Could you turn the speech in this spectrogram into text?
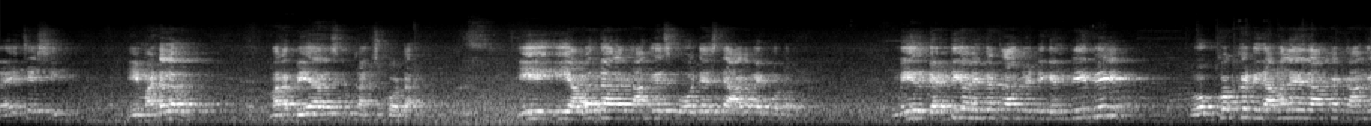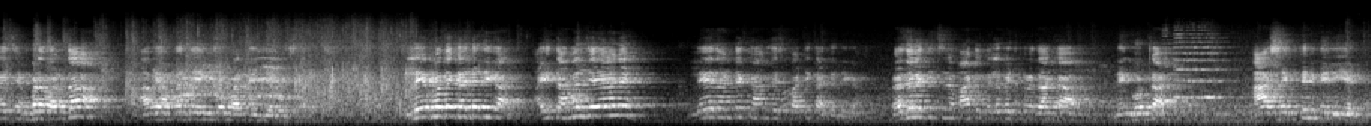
దయచేసి ఈ మండలం మన బీఆర్ఎస్కు కంచుకోట ఈ ఈ అబద్ధాల కాంగ్రెస్కు ఓటేస్తే ఆగమైపోతాం. మీరు గట్టిగా వెంకట్రామరెడ్డి గెలిపింది ఒక్కొక్కటి ఇది అమలయ్యేదాకా కాంగ్రెస్ ఎంబడబడతా అవి అమలు చేయించే పని నేను చేపిస్తాను లేకపోతే గద్దె అయితే అమలు చేయాలి. లేదంటే కాంగ్రెస్ పార్టీ గద్దె ప్రజలకు ఇచ్చిన మాట నిలబెట్టుకునే దాకా నేను కొట్లాడు ఆ శక్తిని మీరు ఇవ్వండి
